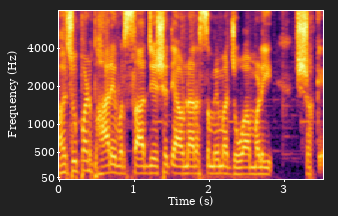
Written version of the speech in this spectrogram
હજુ પણ ભારે વરસાદ જે છે તે આવનારા સમયમાં જોવા મળી શકે.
